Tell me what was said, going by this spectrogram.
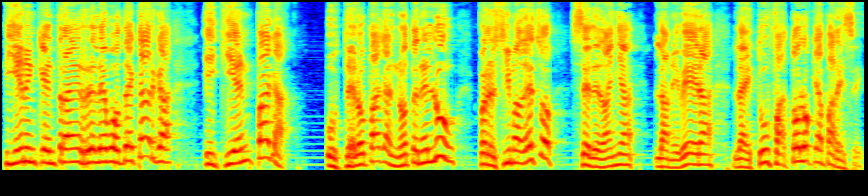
tienen que entrar en relevos de carga, ¿y quién paga? Usted lo paga al no tener luz, pero encima de eso se le daña la nevera, la estufa, todo lo que aparece.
